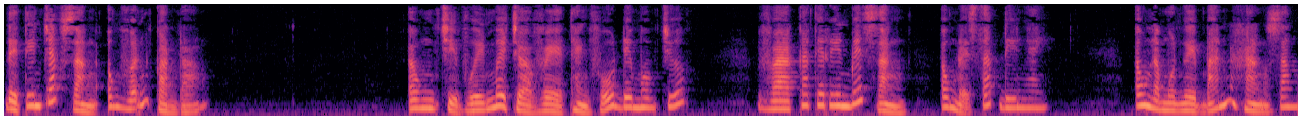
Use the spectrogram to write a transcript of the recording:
để tin chắc rằng ông vẫn còn đó. Ông chỉ vừa mới trở về thành phố đêm hôm trước, và Catherine biết rằng ông lại sắp đi ngay. Ông là một người bán hàng rong,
